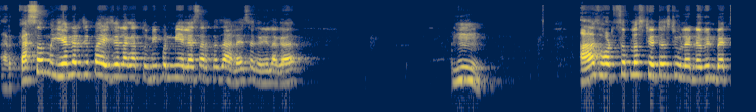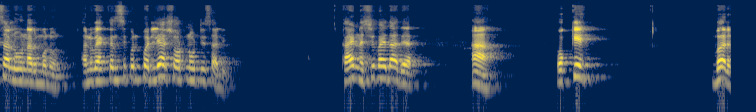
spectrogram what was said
अरे कसं एनर्जी पाहिजे लागा तुम्ही पण मेल्यासारखं झालंय सगळे लागा. हम्म. आज व्हॉट्सअपला स्टेटस ठेवलाय नवीन बॅच चालू होणार म्हणून. आणि वॅकन्सी पण पडली शॉर्ट नोटीस आली. काय नशीब आहे दाद्या. हां. ओके बरं.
